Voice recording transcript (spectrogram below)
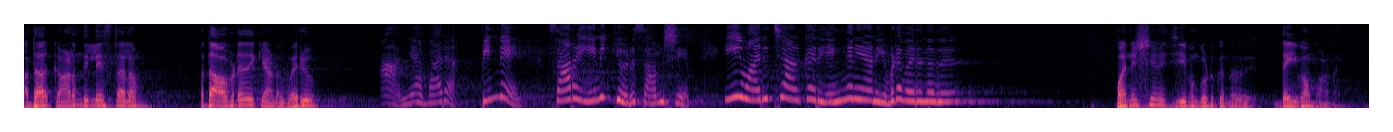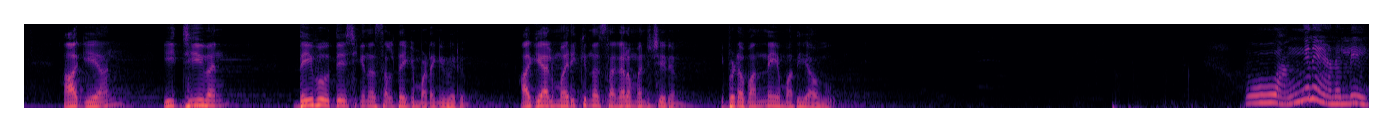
അതാ കാണുന്നില്ലേ സ്ഥലം? അതാ അവിടേക്കാണ്. വരൂ. ആ ഞാൻ വരാം. പിന്നെ സാറേ എനിക്കൊരു സംശയം. ഈ മരിച്ച ആൾക്കാർ എങ്ങനെയാണ് ഇവിടെ വരുന്നത്? മനുഷ്യന് ജീവൻ കൊടുക്കുന്നത് ദൈവമാണ്. ആകിയാൽ ഈ ജീവൻ ദൈവം ഉദ്ദേശിക്കുന്ന സ്ഥലത്തേക്ക് മടങ്ങി വരും. ആകിയാൽ മരിക്കുന്ന സകല മനുഷ്യരും ഇവിടെ വന്നേ മതിയാവൂ. ഓ അങ്ങനെയാണല്ലേ?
